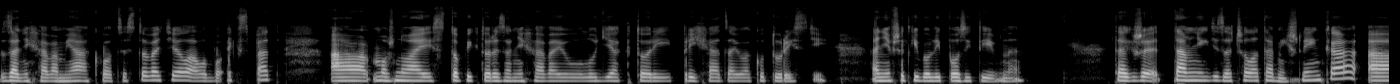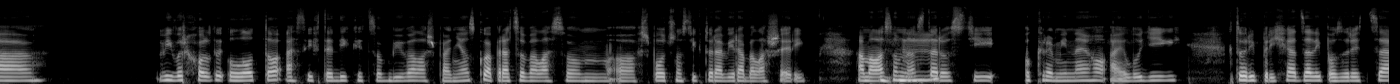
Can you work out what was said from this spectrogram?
zanechávam ja ako cestovateľ alebo expat a možno aj stopy, ktoré zanechávajú ľudia, ktorí prichádzajú ako turisti. A nie všetky boli pozitívne. Takže tam niekde začala tá myšlienka a vyvrcholilo to asi vtedy, keď som bývala v Španielsku a pracovala som v spoločnosti, ktorá vyrábala sherry. A mala som mm-hmm. na mhm. starosti okrem iného aj ľudí, ktorí prichádzali pozrieť sa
